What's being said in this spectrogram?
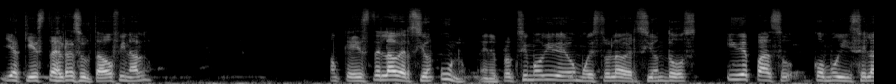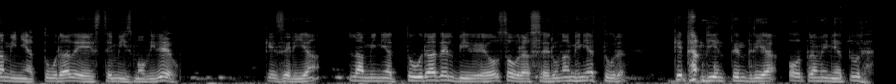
Y aquí está el resultado final aunque esta es la versión 1. En el próximo video muestro la versión 2 y de paso cómo hice la miniatura de este mismo video, que sería la miniatura del video sobre hacer una miniatura, que también tendría otra miniatura.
